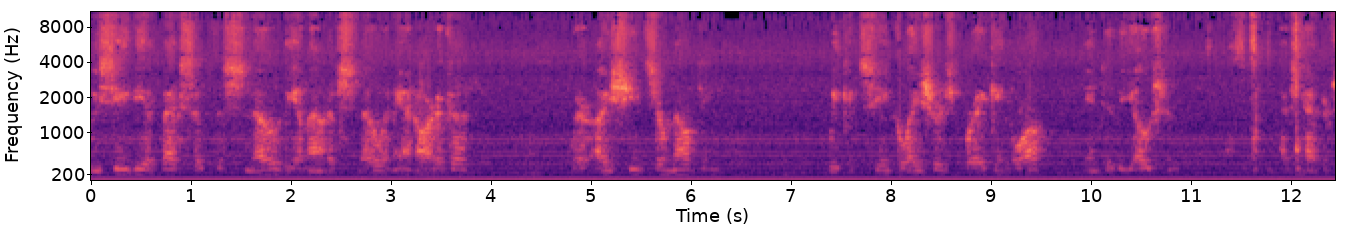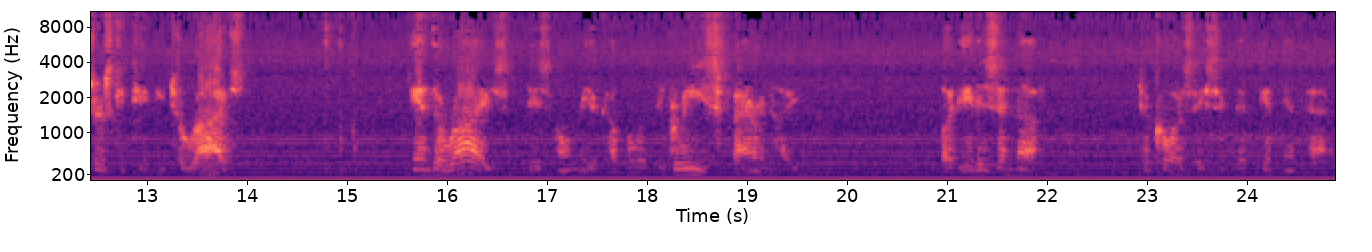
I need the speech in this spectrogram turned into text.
We see the effects of the snow, the amount of snow in Antarctica, where ice sheets are melting. We can see glaciers breaking off into the ocean as temperatures continue to rise. And the rise is only a couple of degrees Fahrenheit, but it is enough to cause a significant impact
